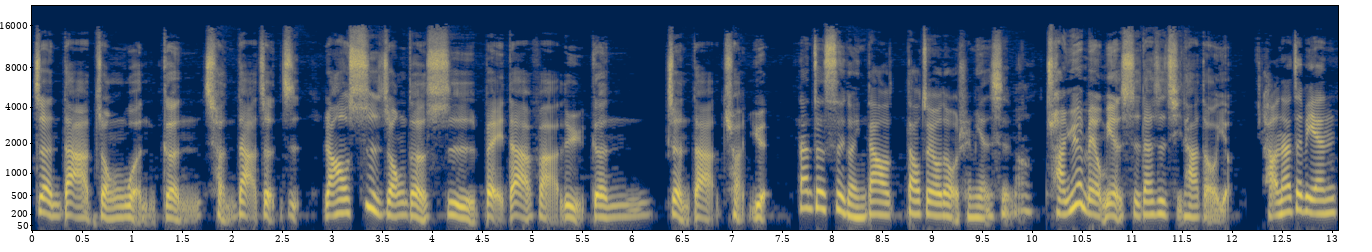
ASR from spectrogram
正大中文跟成大政治，然后适中的是北大法律跟正大传院。那这四个你到到最后都有去面试吗？传院没有面试，但是其他都有。好，那这边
